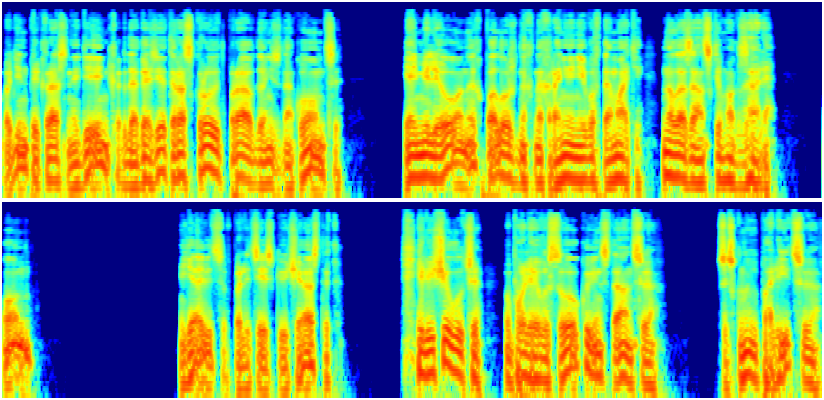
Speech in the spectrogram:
в один прекрасный день, когда газеты раскроют правду о незнакомце и о миллионах, положенных на хранение в автомате на Лозанском вокзале, он явится в полицейский участок, или еще лучше, в более высокую инстанцию, сыскную полицию.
